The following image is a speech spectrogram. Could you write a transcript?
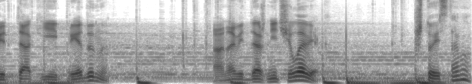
Ты так ей предана? Она ведь даже не человек. Что из того?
